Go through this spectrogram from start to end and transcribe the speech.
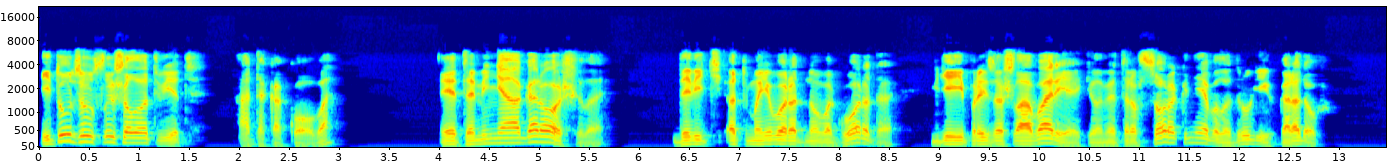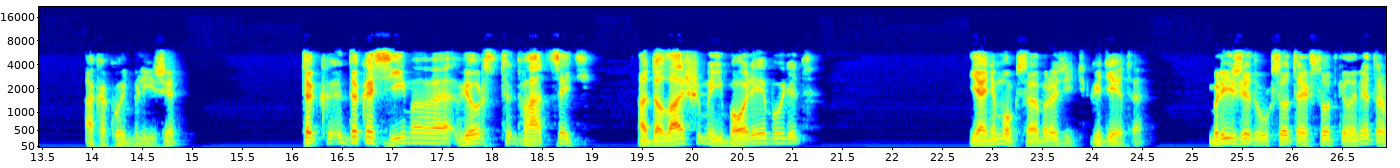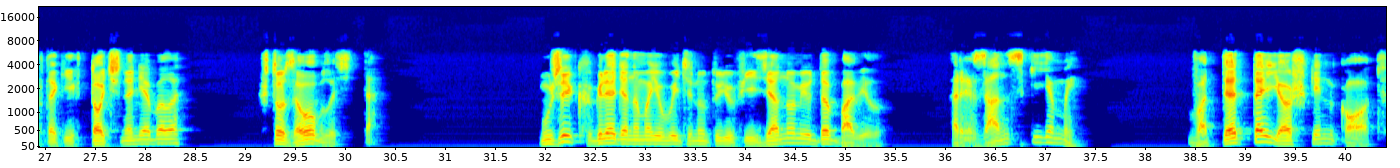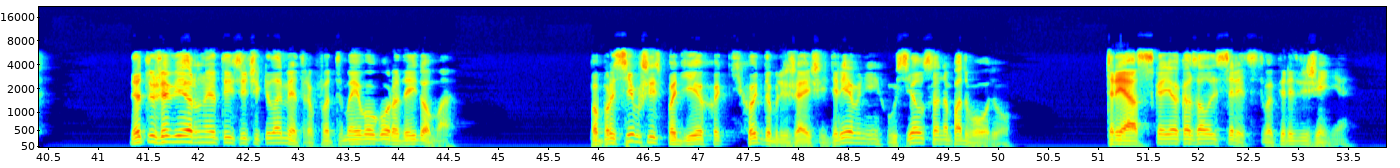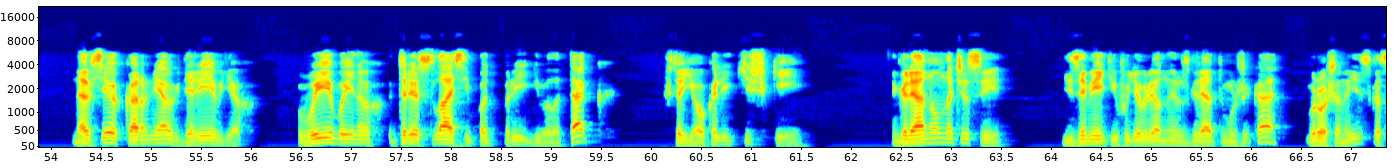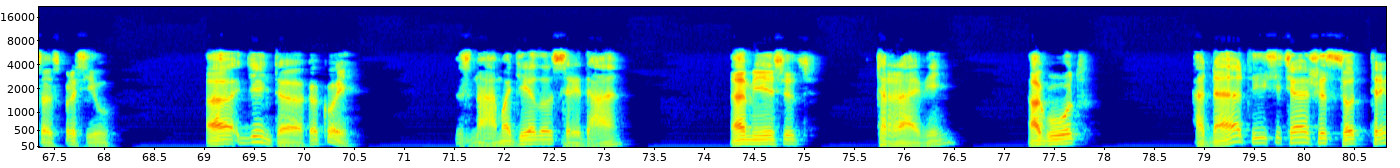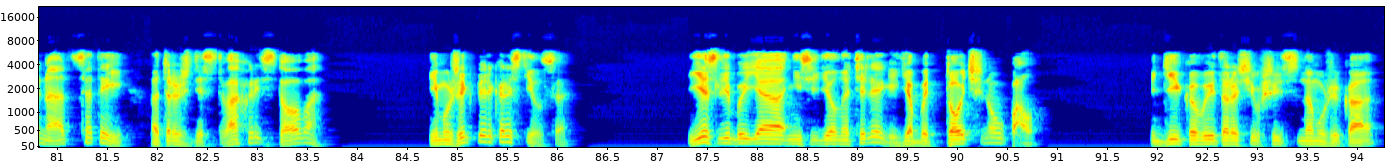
и тут же услышал ответ. А до какого? Это меня огорошило. Да ведь от моего родного города, где и произошла авария, километров сорок не было других городов. А какой ближе? Так до Касимова верст двадцать а до Лашмы и более будет. Я не мог сообразить, где это. Ближе двухсот-трехсот километров таких точно не было. Что за область-то? Мужик, глядя на мою вытянутую физиономию, добавил. Рязанские мы. Вот это ёшкин кот! Это же верные тысячи километров от моего города и дома. Попросившись подъехать хоть до ближайшей деревни, уселся на подводу. Тряской оказалось средство передвижения. На всех корнях деревьях, выбоинах тряслась и подпрыгивала так, что ёкали кишки. Глянул на часы и, заметив удивленный взгляд мужика, брошенный искоса, спросил. — А день-то какой? — Знамо дело, среда. — А месяц? Травень. А год? Одна тысяча шестьсот тринадцатый, от Рождества Христова. И мужик перекрестился. Если бы я не сидел на телеге, я бы точно упал. Дико вытаращившись на мужика,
